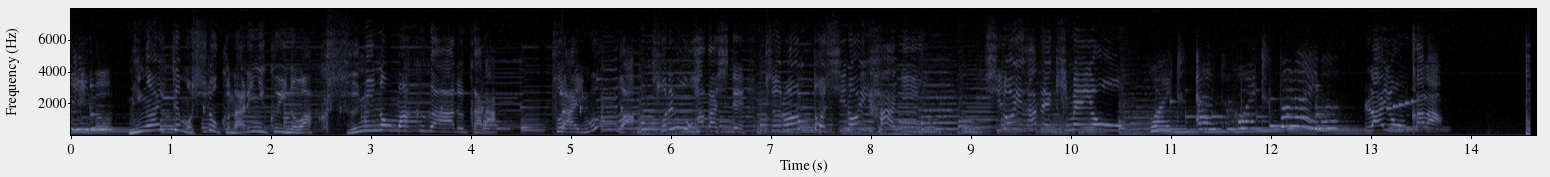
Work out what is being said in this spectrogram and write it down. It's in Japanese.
イム磨いても白くなりにくいのはくすみの膜があるから。プライムはそれを剥がしてつるんと白い歯に。白い歯で決めよう。ホワイトホワイトプライムライオンから。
